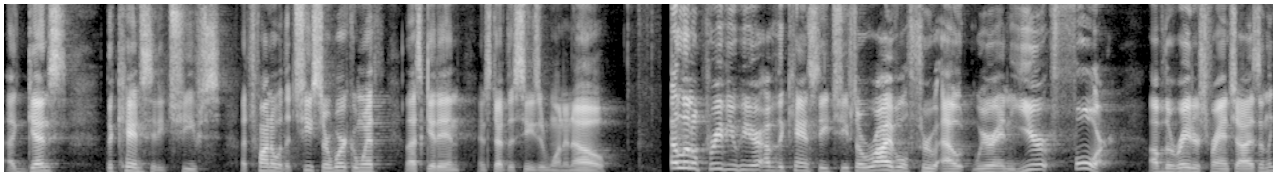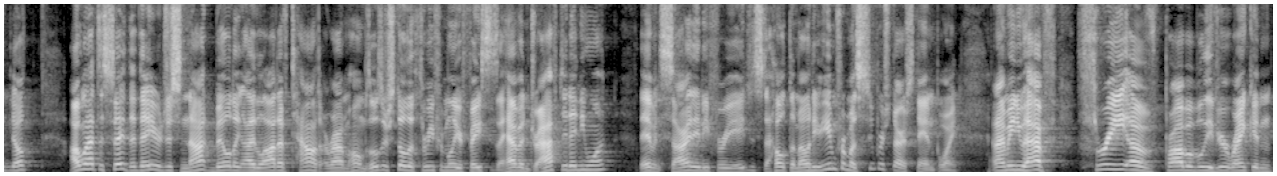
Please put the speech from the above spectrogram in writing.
against the Kansas City Chiefs. Let's find out what the Chiefs are working with. Let's get in and start the season 1 0. A little preview here of the Kansas City Chiefs, a rival throughout. We're in year four of the Raiders franchise. And you know, I'm going to have to say that they are just not building a lot of talent around Mahomes. Those are still the three familiar faces. They haven't drafted anyone. They haven't signed any free agents to help them out here, even from a superstar standpoint. And I mean, you have three of probably, if you're ranking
